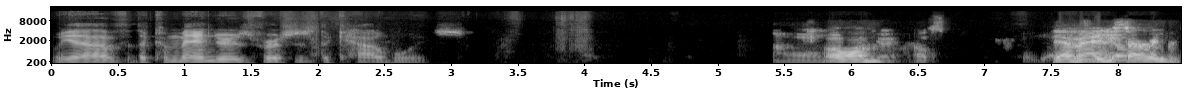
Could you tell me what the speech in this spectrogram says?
we have the Commanders versus the Cowboys. Um, Um, okay. I'll, Yeah, Matt, you start reading.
